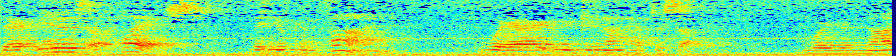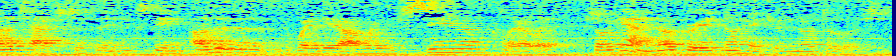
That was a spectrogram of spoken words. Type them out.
there is a place that you can find where you do not have to suffer, where you're not attached to things being other than the way they are, where you see them clearly. So again, no greed, no hatred, no delusion.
